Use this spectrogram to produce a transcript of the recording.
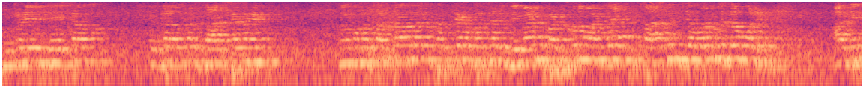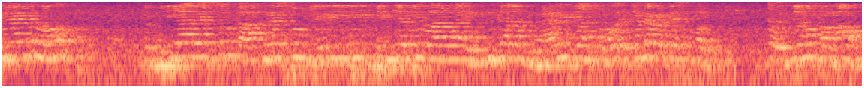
ముట్టడీలు చేశాము పెద్దలందరూ సాక్ష్యమే. మేము ఒక తండాలను ప్రత్యేక పంచాయతీ డిమాండ్ పట్టుకున్నాం అంటే అది సాధించే వరకు నిద్రపోలేదు ఆ demand BRS Congress TDP BJP వాళ్ళ ఎన్నికల మేనిఫెస్టో ఎజెండా పెట్టేసుకున్నారు. ఉద్యమం ప్రభావం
